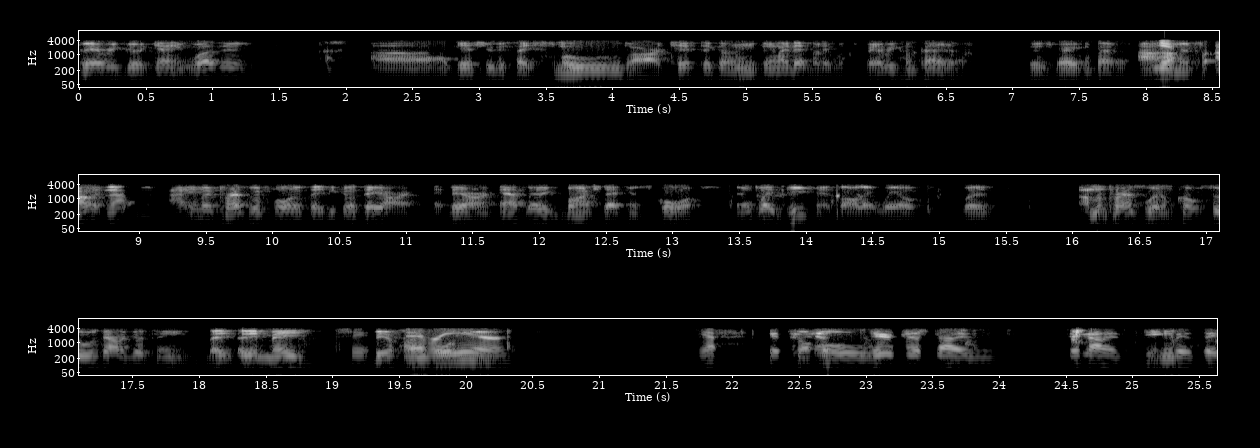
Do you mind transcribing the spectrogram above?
very good game. wasn't uh, I guess you could say smooth or artistic or anything like that, but it was very competitive. It was very competitive. I, Yeah. I'm, imp- I'm, I am impressed with Florida State because they are they are an athletic bunch that can score. They don't play defense all that well, but I'm impressed with them. Coach Sue's got a good team. They they may Shoot. be a Final Every Four team. year. Yep. They're So- just, they're just not as they're not as deep Mhm. as they've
